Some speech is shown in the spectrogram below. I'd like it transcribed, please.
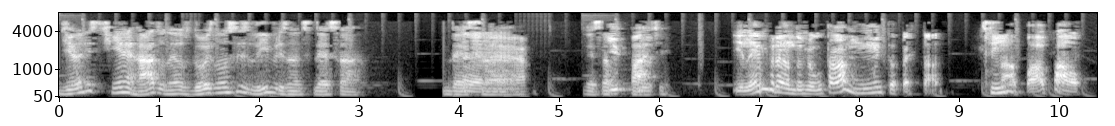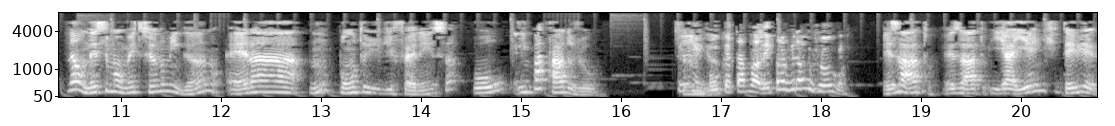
Giannis tinha errado, né? Os dois lances livres antes dessa. Dessa. É. dessa e, parte. E lembrando, o jogo tava muito apertado. Sim. Pau, pau, pau. Não, nesse momento, se eu não me engano, era um ponto de diferença ou empatado o jogo. Sim, o Booker tava ali para virar o jogo. Exato, exato. E aí a gente teve,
